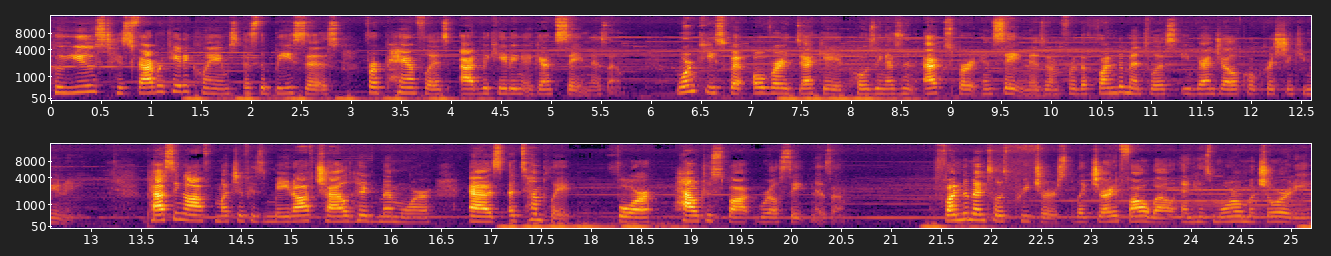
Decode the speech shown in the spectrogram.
who used his fabricated claims as the basis for pamphlets advocating against Satanism. Warnke spent over a decade posing as an expert in Satanism for the fundamentalist evangelical Christian community, passing off much of his Madoff childhood memoir as a template for how to spot real Satanism. Fundamentalist preachers like Jerry Falwell and his Moral Majority,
